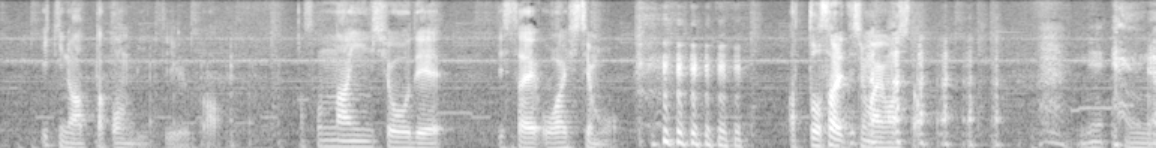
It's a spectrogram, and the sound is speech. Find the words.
息の合ったコンビっていうかそんな印象で実際お会いしても 圧倒されてしまいました、ね。うん、や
